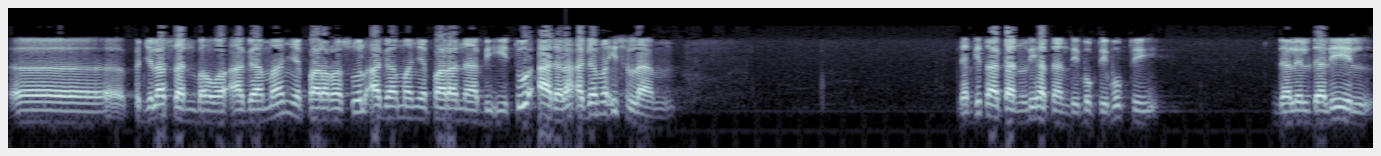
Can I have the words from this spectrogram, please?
uh, penjelasan bahwa agamanya para rasul, agamanya para nabi itu adalah agama Islam. Dan kita akan lihat nanti bukti-bukti dalil-dalil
